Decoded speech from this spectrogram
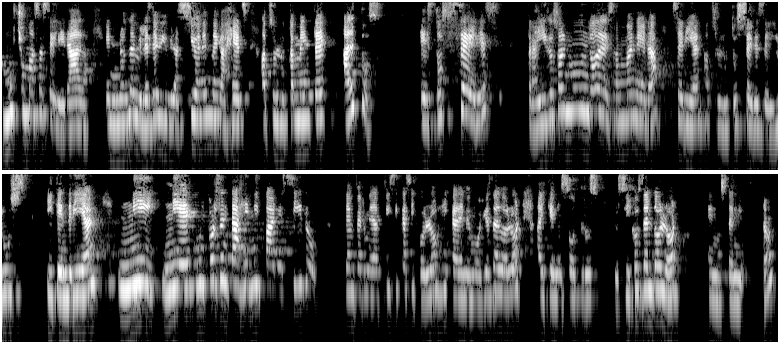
mucho más acelerada, en unos niveles de vibraciones megahertz absolutamente altos. Estos seres traídos al mundo de esa manera serían absolutos seres de luz y tendrían ni, ni un porcentaje ni parecido de enfermedad física, psicológica, de memorias de dolor al que nosotros, los hijos del dolor, hemos tenido, ¿no?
